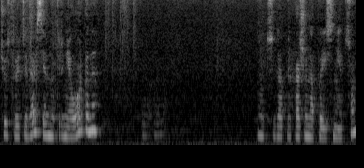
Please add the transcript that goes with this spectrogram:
Чувствуете, да, все внутренние органы? Вот сюда прохожу на поясницу.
